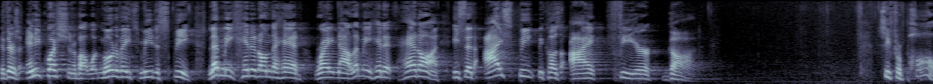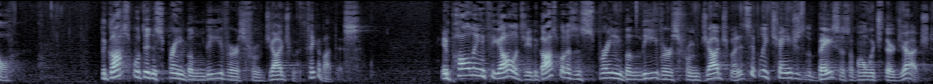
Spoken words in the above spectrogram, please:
if there's any question about what motivates me to speak, let me hit it on the head right now. Let me hit it head on. He said, I speak because I fear God. See, for Paul, the gospel didn't spring believers from judgment. Think about this. In Pauline theology, the gospel doesn't spring believers from judgment, it simply changes the basis upon which they're judged.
